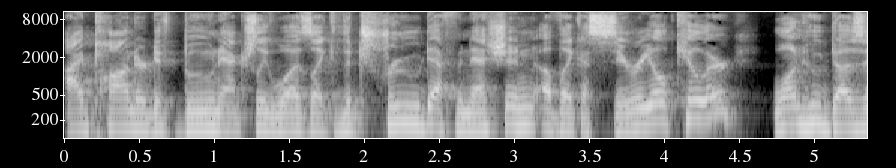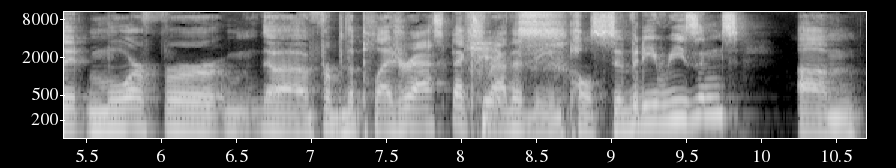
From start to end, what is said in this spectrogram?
I pondered if Boone actually was like the true definition of like a serial killer, one who does it more for uh, for the pleasure aspect Kicks. rather than the impulsivity reasons. Um,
